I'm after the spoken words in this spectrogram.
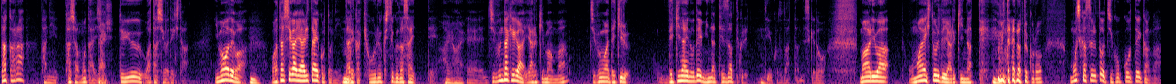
だから他人他者も大事という私ができた。今までは、うん、私がやりたいことに誰か協力してくださいっはいはい。えー、自分だけがやる気満々自分はできるできないのでみんな手伝ってくれっていうことだったんですけど、周りはお前一人でやる気になってみたいなところもしかすると自己肯定感が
